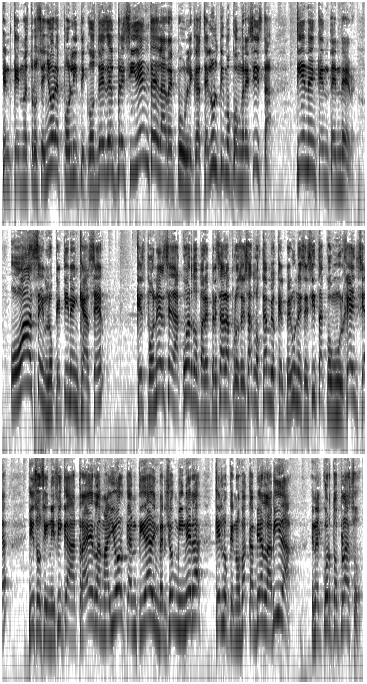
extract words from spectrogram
en que nuestros señores políticos, desde el presidente de la República hasta el último congresista, tienen que entender o hacen lo que tienen que hacer, que es ponerse de acuerdo para empezar a procesar los cambios que el Perú necesita con urgencia, y eso significa atraer la mayor cantidad de inversión minera, que es lo que nos va a cambiar la vida en el corto plazo.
